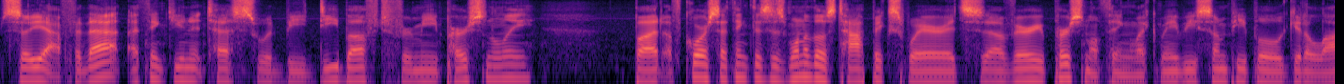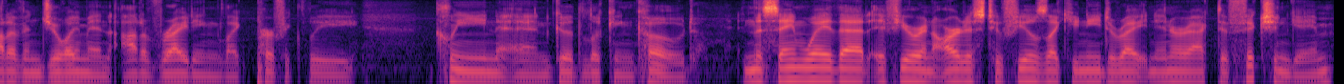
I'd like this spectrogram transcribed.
So, yeah, for that, I think unit tests would be debuffed for me personally. But of course, I think this is one of those topics where it's a very personal thing. Like maybe some people get a lot of enjoyment out of writing like perfectly clean and good looking code. In the same way that if you're an artist who feels like you need to write an interactive fiction game,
